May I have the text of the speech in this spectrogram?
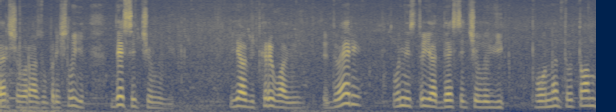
Першого разу прийшло їх 10 чоловік. Я відкриваю двері, вони стоять 10 чоловік понад там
